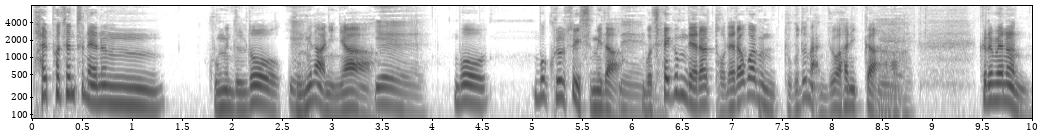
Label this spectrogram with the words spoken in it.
8% 내는 국민들도 예. 국민 아니냐. 예. 뭐, 뭐 그럴 수 있습니다. 네. 뭐 세금 내라, 더 내라고 하면 누구든 안 좋아하니까. 예. 그러면은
